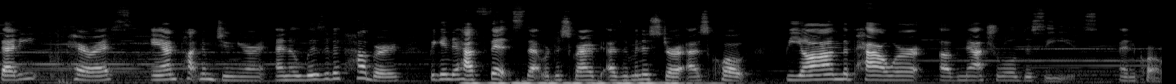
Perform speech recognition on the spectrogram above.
Betty Parris, Ann Putnam Jr., and Elizabeth Hubbard began to have fits that were described as a minister as, quote, beyond the power of natural disease, end quote.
